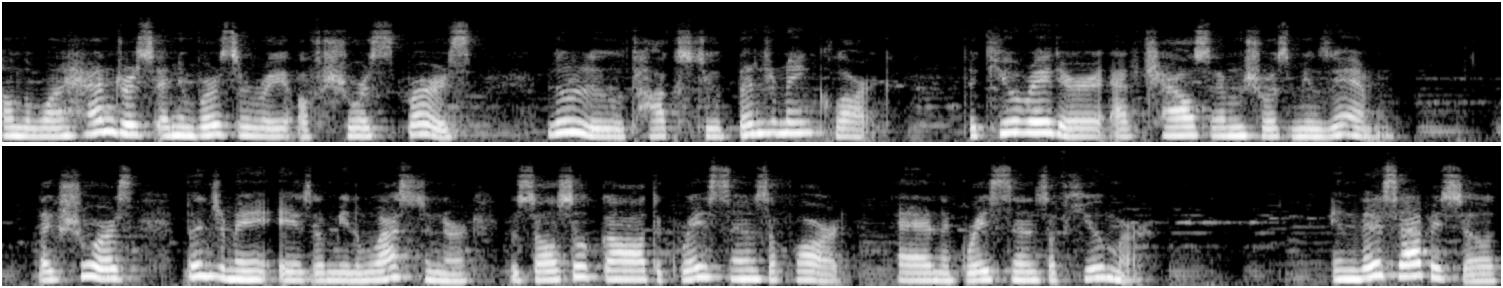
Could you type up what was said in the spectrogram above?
On the 100th anniversary of Schulz's birth, Lulu talks to Benjamin Clark, the curator at Charles M. Schulz Museum. Like Schulz, Benjamin is a Midwesterner who's also got a great sense of art and a great sense of humor. In this episode,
